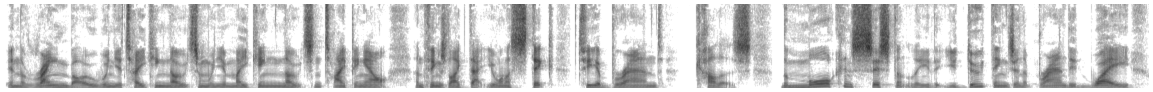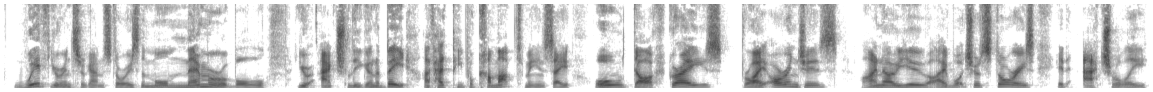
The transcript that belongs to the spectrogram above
in the rainbow when you're taking notes and when you're making notes and typing out and things like that. You want to stick to your brand colors. The more consistently that you do things in a branded way with your Instagram stories, the more memorable you're actually going to be. I've had people come up to me and say, all dark grays, bright oranges, I know you. I watch your stories. It actually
